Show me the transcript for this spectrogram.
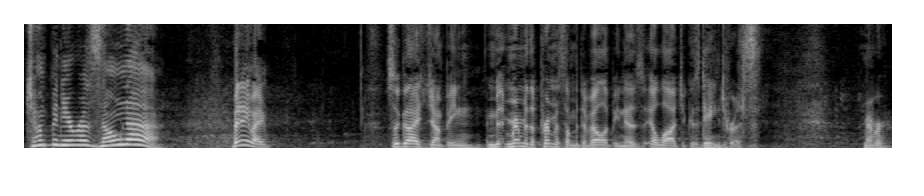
jump in Arizona. But anyway, so the guy's jumping. Remember, the premise I'm developing is illogic is dangerous. Remember?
